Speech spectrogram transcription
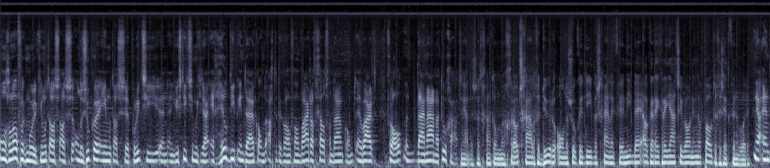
Ongelooflijk moeilijk. Je moet als, als onderzoeker en je moet als eh, politie en, en justitie moet je daar echt heel diep in duiken om erachter te komen van waar dat geld vandaan komt en waar het vooral eh, daarna naartoe gaat. Ja, dus het gaat om eh, grootschalige, dure onderzoeken die waarschijnlijk niet bij elke recreatiewoning op poten gezet kunnen worden. Ja, en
